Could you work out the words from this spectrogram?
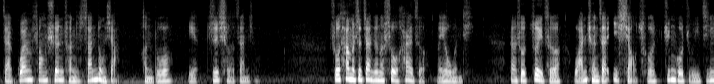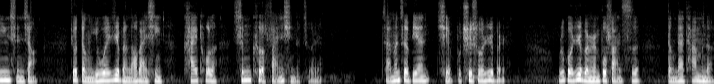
在官方宣传的煽动下，很多也支持了战争。说他们是战争的受害者没有问题，但说罪责完全在一小撮军国主义精英身上，就等于为日本老百姓开脱了深刻反省的责任。咱们这边且不去说日本人，如果日本人不反思，等待他们的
